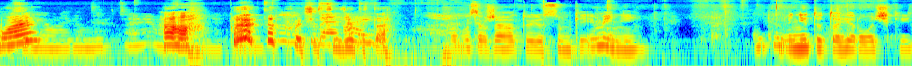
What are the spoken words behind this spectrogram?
What? Хоче сидіти так. Бабуся вже готує сумки і мені. Мені тут огірочки.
